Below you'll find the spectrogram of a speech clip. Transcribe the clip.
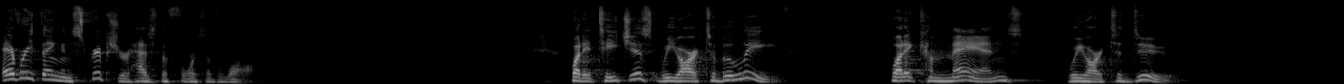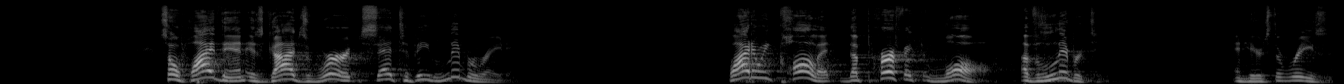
everything in Scripture has the force of law. What it teaches, we are to believe. What it commands, we are to do. So, why then is God's word said to be liberating? Why do we call it the perfect law of liberty? And here's the reason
